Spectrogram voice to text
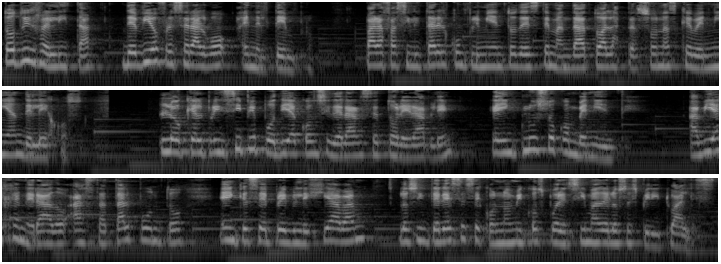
todo israelita debió ofrecer algo en el templo para facilitar el cumplimiento de este mandato a las personas que venían de lejos, lo que al principio podía considerarse tolerable e incluso conveniente. Había generado hasta tal punto en que se privilegiaban los intereses económicos por encima de los espirituales.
